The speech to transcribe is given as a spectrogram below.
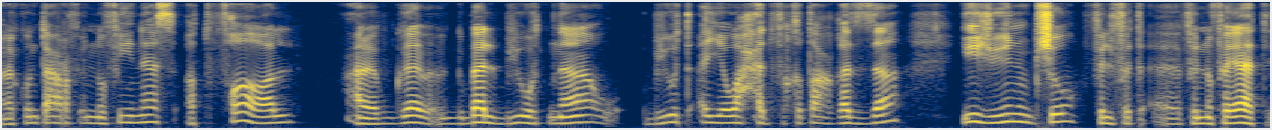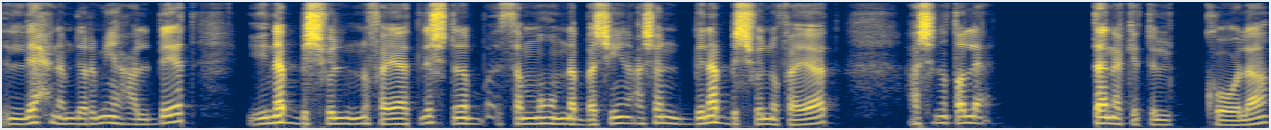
أنا كنت أعرف إنه في ناس أطفال على قبل بيوتنا بيوت أي واحد في قطاع غزة يجوا ينبشوا في الفت... في النفايات اللي إحنا بنرميها على البيت ينبش في النفايات. ليش نب... سموهم نباشين؟ عشان بنبش في النفايات عشان نطلع تنكة الكولا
